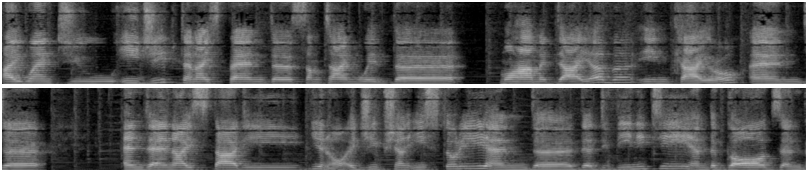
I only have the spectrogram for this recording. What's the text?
I went to Egypt and I spent uh, some time with uh, Mohammed Diab in Cairo and uh, and then I study, you know, Egyptian history and uh, the divinity and the gods and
